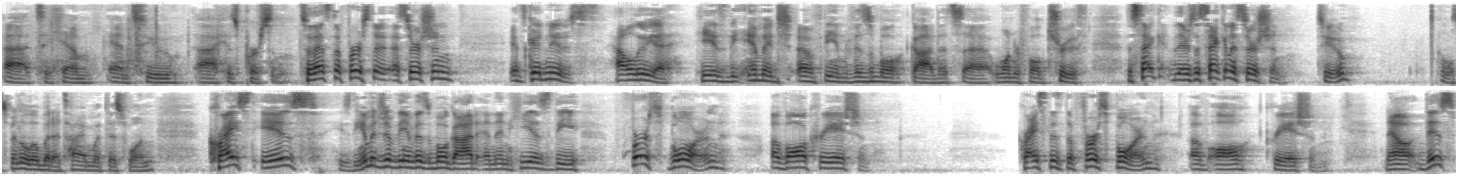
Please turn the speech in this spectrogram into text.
uh, to Him and to uh, His person. So that's the first assertion. It's good news. Hallelujah. He is the image of the invisible God. That's a wonderful truth. The second, there's a second assertion too. We'll spend a little bit of time with this one. Christ is, he's the image of the invisible God, and then he is the firstborn of all creation. Christ is the firstborn of all creation. Now, this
